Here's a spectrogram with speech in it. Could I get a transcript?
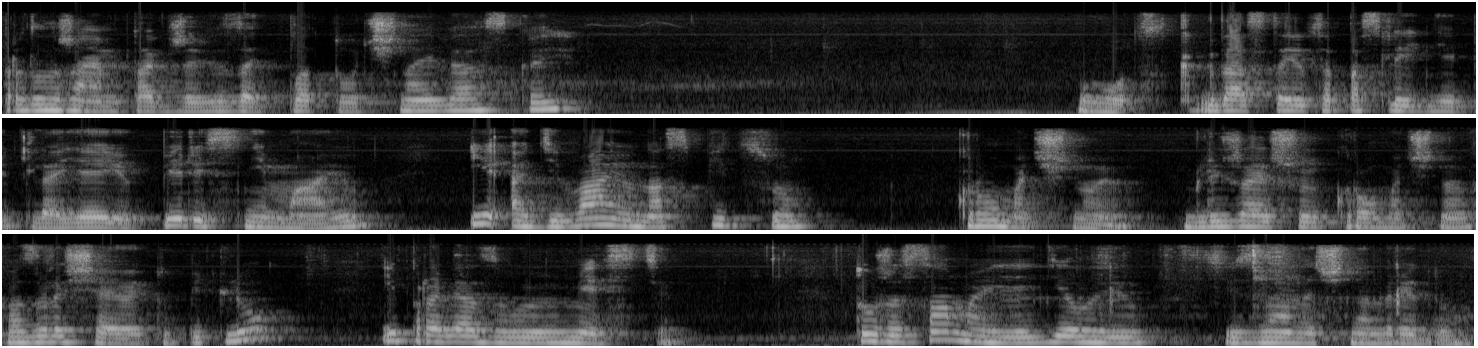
Продолжаем также вязать платочной вязкой. Вот, когда остается последняя петля, я ее переснимаю и одеваю на спицу кромочную, ближайшую кромочную. Возвращаю эту петлю и провязываю вместе. То же самое я делаю в изнаночном ряду.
